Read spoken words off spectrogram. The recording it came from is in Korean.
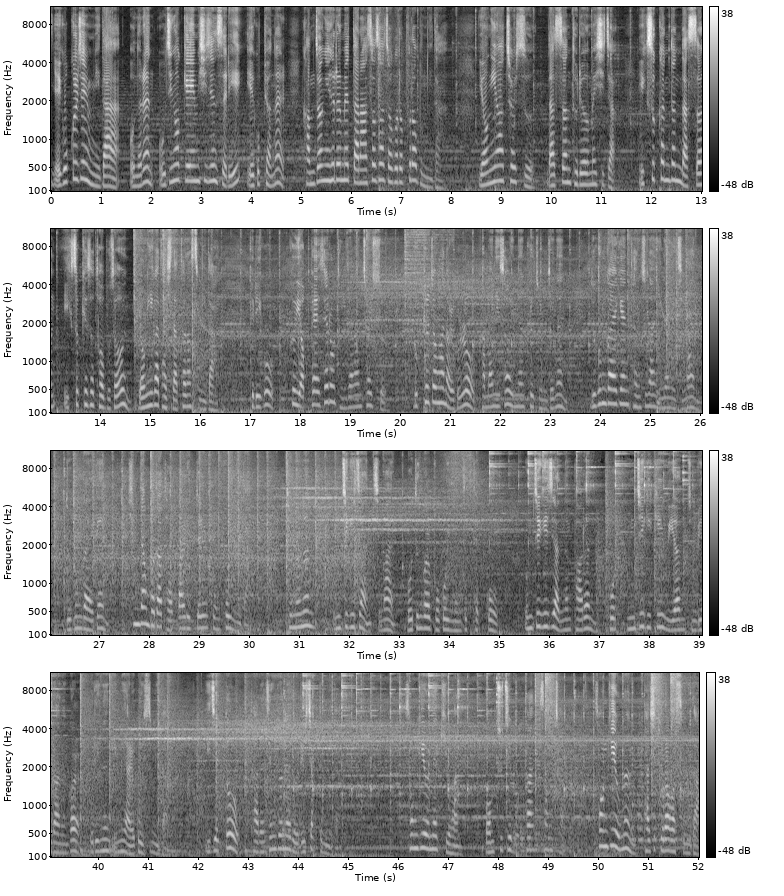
예고 꿀잼입니다. 오늘은 오징어 게임 시즌3 예고편을 감정의 흐름에 따라 서사적으로 풀어봅니다. 영희와 철수, 낯선 두려움의 시작. 익숙한 듯 낯선, 익숙해서 더 무서운 영희가 다시 나타났습니다. 그리고 그 옆에 새로 등장한 철수. 무표정한 얼굴로 가만히 서 있는 그 존재는 누군가에겐 단순한 인형이지만 누군가에겐 심장보다 더 빨리 뛸 공포입니다. 두 눈은 움직이지 않지만 모든 걸 보고 있는 듯 했고, 움직이지 않는 팔은 곧 움직이기 위한 준비라는 걸 우리는 이미 알고 있습니다. 이제 또 다른 생존의 룰이 시작됩니다. 성기훈의 기환, 멈추지 못한 상처. 성기훈은 다시 돌아왔습니다.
